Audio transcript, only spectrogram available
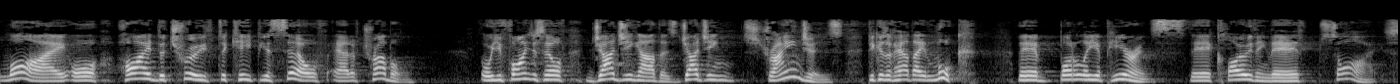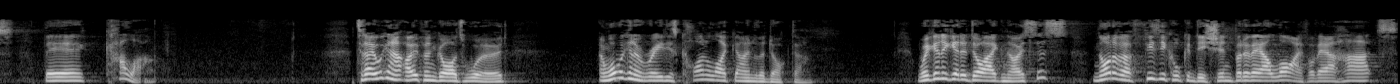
lie or hide the truth to keep yourself out of trouble. Or you find yourself judging others, judging strangers because of how they look, their bodily appearance, their clothing, their size, their colour. Today we're going to open God's Word and what we're going to read is kind of like going to the doctor. We're going to get a diagnosis, not of a physical condition, but of our life, of our heart's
